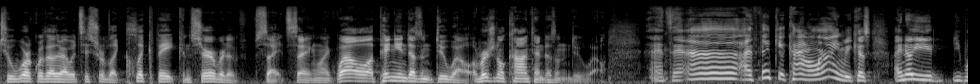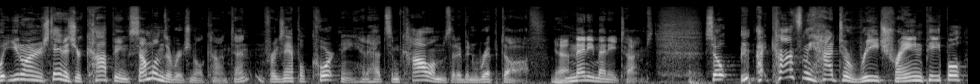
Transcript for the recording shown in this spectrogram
to work with other, I would say, sort of like clickbait conservative sites, saying like, "Well, opinion doesn't do well. Original content doesn't do well." And I'd say, uh, "I think you're kind of lying because I know you, you. What you don't understand is you're copying someone's original content. For example, Courtney had had some columns that had been ripped off Yeah. many, many times. So I constantly had to retrain people.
